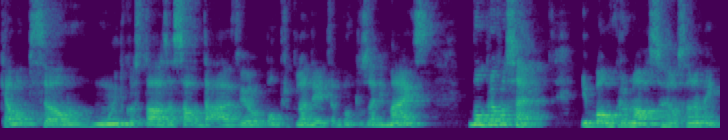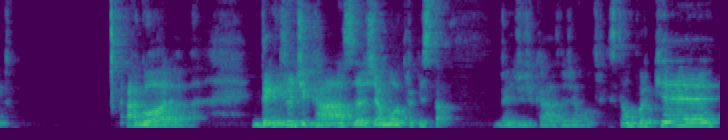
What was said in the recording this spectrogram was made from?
que é uma opção muito gostosa, saudável, bom para o planeta, bom para os animais, bom para você e bom para o nosso relacionamento. Agora, dentro de casa já é uma outra questão. Dentro de casa já é uma outra questão, porque,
